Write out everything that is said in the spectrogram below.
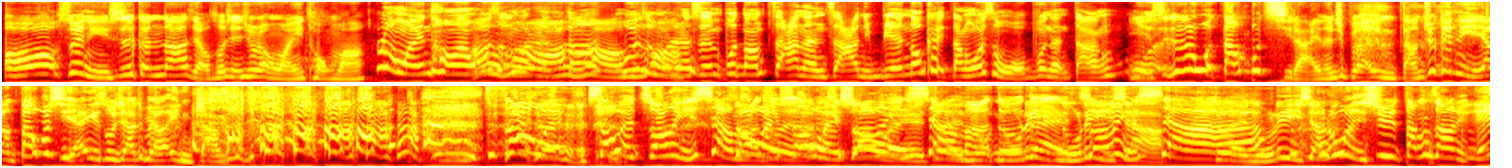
哦，所以你是跟大家讲说，先去乱玩一通吗？乱玩一通啊！为什么人当？为什么人生不当渣男渣女？别人都可以当，为什么我不能当？也是，可是我当不起来呢，就不要硬当，就跟你一样，当不起来艺术家就不要硬当，稍微稍微装一下嘛，稍微稍微稍微一下嘛，努力努力一下，对，努力一下。如果你去当渣女，哎，然后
